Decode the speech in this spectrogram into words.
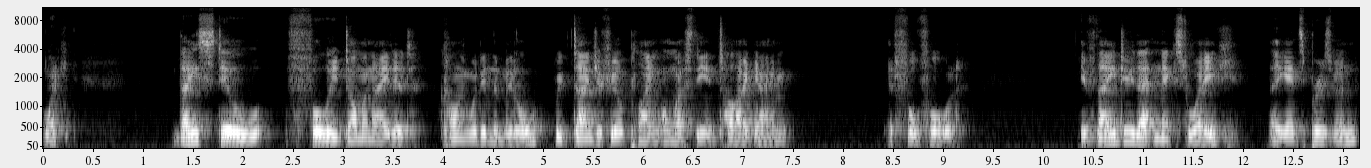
like they still fully dominated Collingwood in the middle, with Dangerfield playing almost the entire game at full forward. If they do that next week against Brisbane,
